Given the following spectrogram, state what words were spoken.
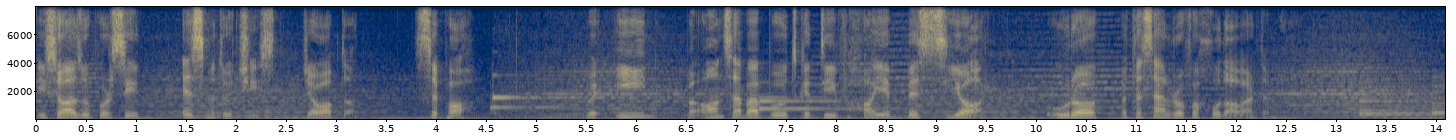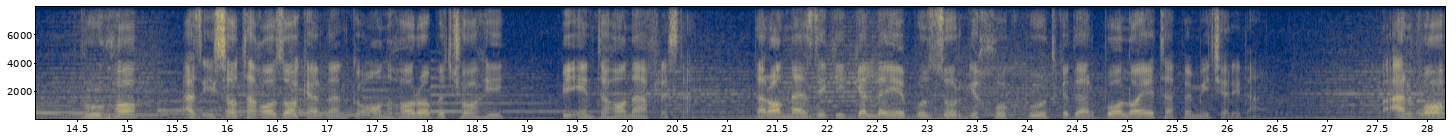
عیسی از او پرسید اسم تو چیست؟ جواب داد سپاه. و این به آن سبب بود که دیوهای بسیار او را به تصرف خود آورده بود. روحها از عیسی تقاضا کردند که آنها را به چاهی بی انتها نفرستند. در آن نزدیکی گله بزرگ خوک بود که در بالای تپه میچریدند. و ارواح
